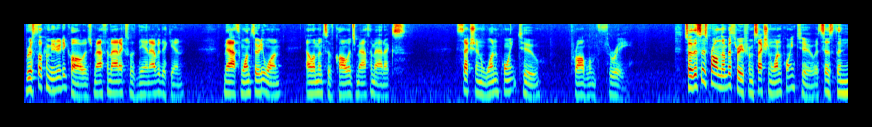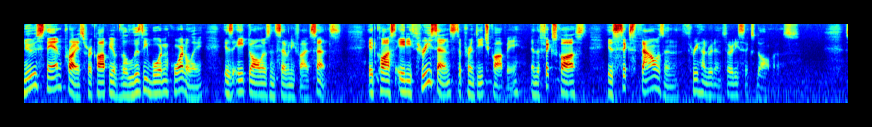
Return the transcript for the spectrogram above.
Bristol Community College Mathematics with Dan Avedikian, Math 131, Elements of College Mathematics, Section 1.2, Problem 3. So this is problem number 3 from Section 1.2. It says the newsstand price for a copy of the Lizzie Borden Quarterly is $8.75. It costs 83 cents to print each copy, and the fixed cost is 6,000 $336.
